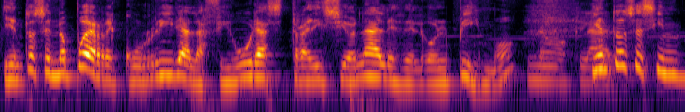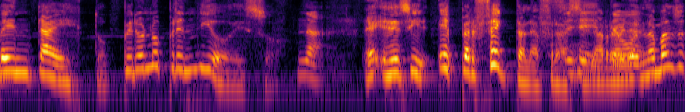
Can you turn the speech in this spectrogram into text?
y entonces no puede recurrir a las figuras tradicionales del golpismo. No, claro. Y entonces inventa esto, pero no prendió eso. Nah, Eh, Es decir, es perfecta la frase, Sí, la bueno. Manso,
